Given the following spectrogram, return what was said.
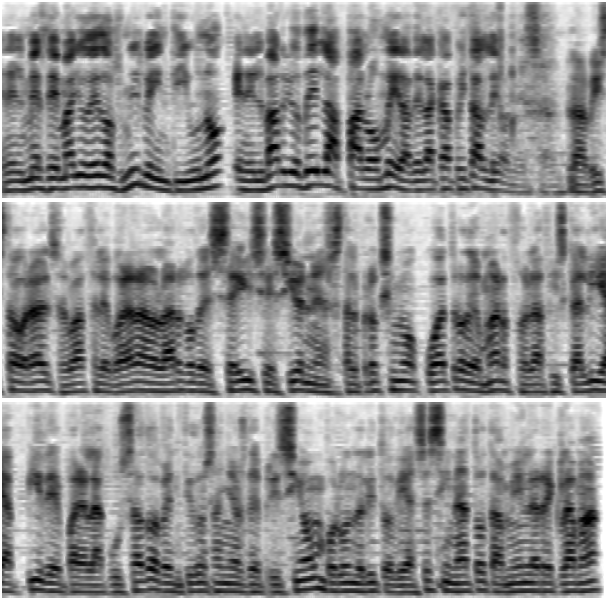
en el mes de mayo de 2021 en el barrio de La Palomera de la capital leonesa. La vista oral se va a celebrar a lo largo de seis sesiones hasta el próximo 4 de marzo. La Fiscalía pide para el acusado 22 años de prisión por un delito de asesinato. También le reclama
